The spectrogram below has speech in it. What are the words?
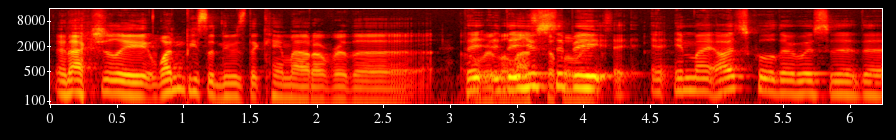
and actually one piece of news that came out over the They, over the there last used to be weeks- in my art school. There was uh, the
